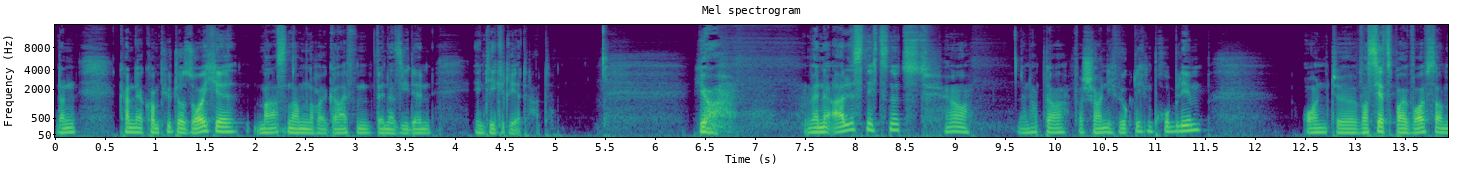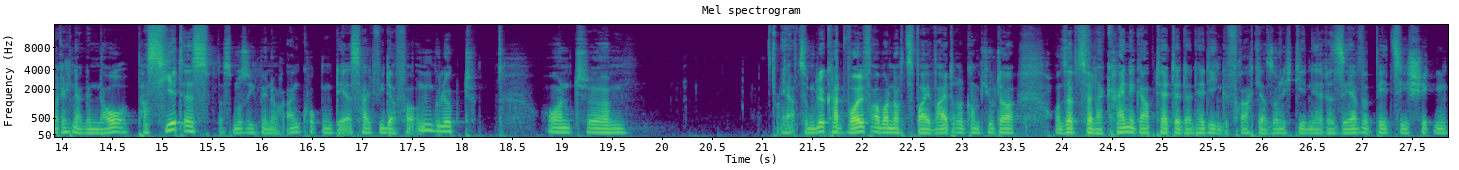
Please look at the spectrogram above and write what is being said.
Dann kann der Computer solche Maßnahmen noch ergreifen, wenn er sie denn integriert hat. Ja, wenn alles nichts nützt, ja, dann habt ihr wahrscheinlich wirklich ein Problem. Und äh, was jetzt bei Wolfs Rechner genau passiert ist, das muss ich mir noch angucken. Der ist halt wieder verunglückt. Und ähm, ja, zum Glück hat Wolf aber noch zwei weitere Computer und selbst wenn er keine gehabt hätte, dann hätte ich ihn gefragt, ja, soll ich dir eine Reserve-PC schicken?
